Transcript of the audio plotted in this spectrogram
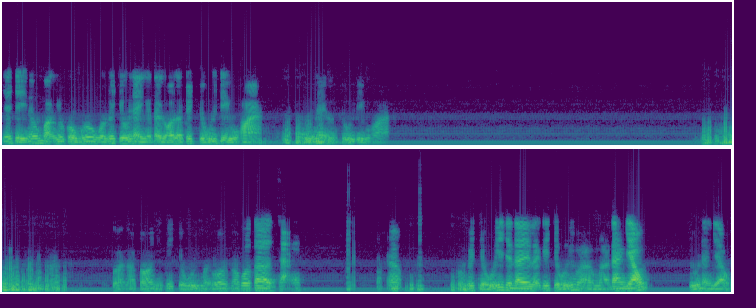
Giá trị nó cũng bằng vô cùng luôn và cái chuỗi này người ta gọi là cái chuỗi điều hòa. Chuỗi này là chuỗi điều hòa. Và nó có những cái chuỗi mà nó, nó có tên sẵn. Không? còn cái chuỗi trên đây là cái chuỗi mà mà đang giấu. Chuỗi đang giấu.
